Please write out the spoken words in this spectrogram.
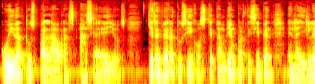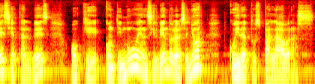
Cuida tus palabras hacia ellos. ¿Quieres ver a tus hijos que también participen en la iglesia tal vez o que continúen sirviéndole al Señor? Cuida tus palabras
